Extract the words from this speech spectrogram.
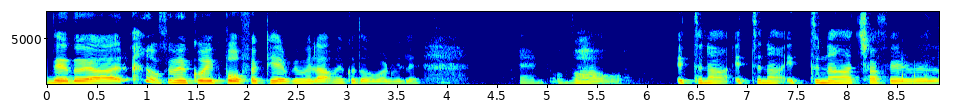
दे दो यार। फिर मेरे को एक परफेक्ट हेयर भी मिला। मेरे को दो अवार्ड मिले। एंड वाह इतना इतना इतना अच्छा farewell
